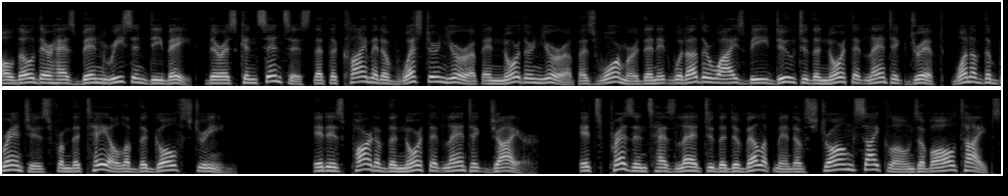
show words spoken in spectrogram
Although there has been recent debate, there is consensus that the climate of Western Europe and Northern Europe is warmer than it would otherwise be due to the North Atlantic Drift, one of the branches from the tail of the Gulf Stream. It is part of the North Atlantic Gyre. Its presence has led to the development of strong cyclones of all types,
